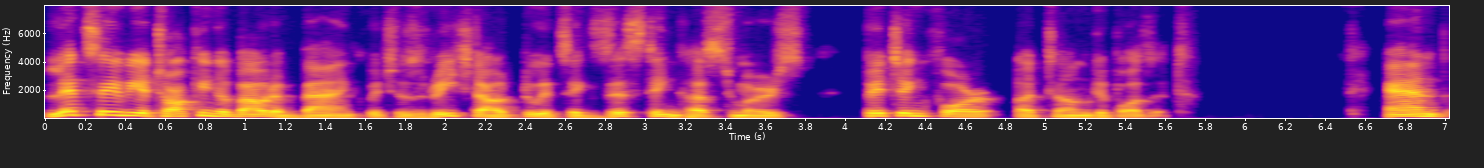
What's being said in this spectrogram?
Let's say we are talking about a bank which has reached out to its existing customers pitching for a term deposit. And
